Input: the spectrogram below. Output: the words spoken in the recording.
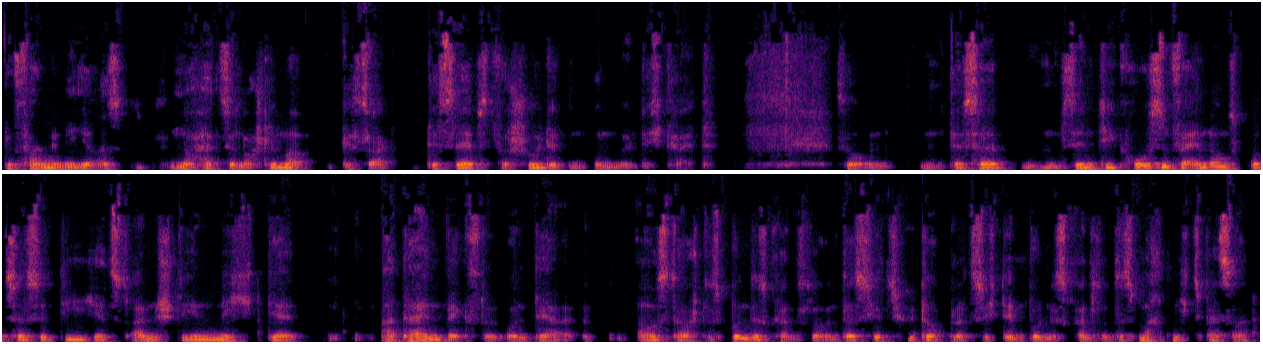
Gefangene ihres, noch hat sie noch schlimmer gesagt, des selbstverschuldeten Unmündigkeit. So, und deshalb sind die großen Veränderungsprozesse, die jetzt anstehen, nicht der Parteienwechsel und der Austausch des Bundeskanzlers und das jetzt Hüter plötzlich den Bundeskanzler, das macht nichts besser.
